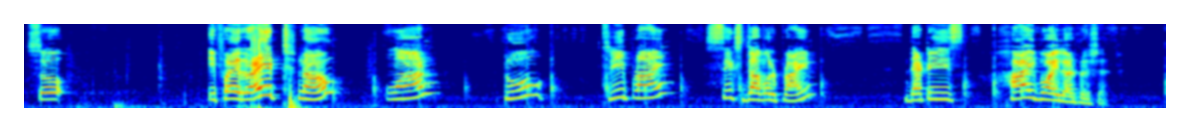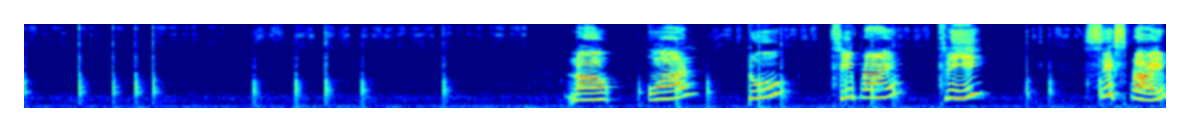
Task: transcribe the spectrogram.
So, if I write now 1, 2, 3 prime, 6 double prime that is high boiler pressure. Now, 1, 2, 3 prime, 3, 6 prime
